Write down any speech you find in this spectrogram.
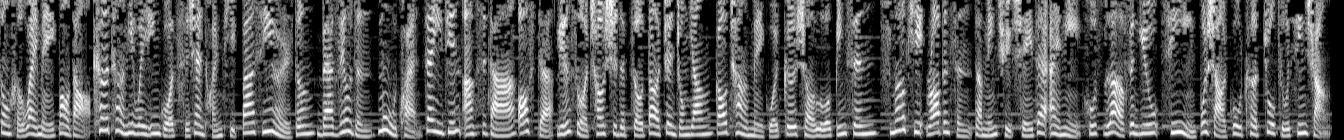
综合外媒报道，科特尼为英国慈善团体巴希尔登 （Basildon） 募款，在一间阿斯达 o s t a 连锁超市的走道正中央高唱美国歌手罗宾森 （Smoky Robinson） 的名曲《谁在爱你》（Who's Loving You），吸引不少顾客驻足欣赏。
